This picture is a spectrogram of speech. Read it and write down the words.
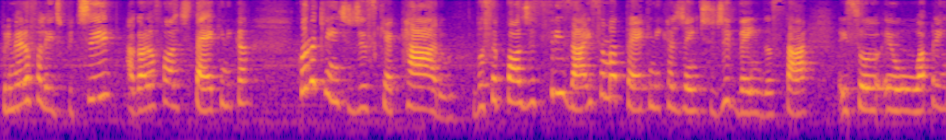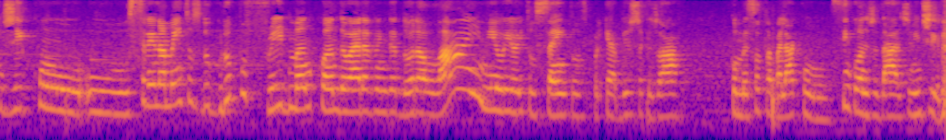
Primeiro eu falei de petit, agora eu falar de técnica. Quando a cliente diz que é caro, você pode frisar. Isso é uma técnica, gente, de vendas, tá? Isso eu aprendi com os treinamentos do grupo Friedman quando eu era vendedora lá em 1800, porque a bicha que já começou a trabalhar com 5 anos de idade, mentira.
